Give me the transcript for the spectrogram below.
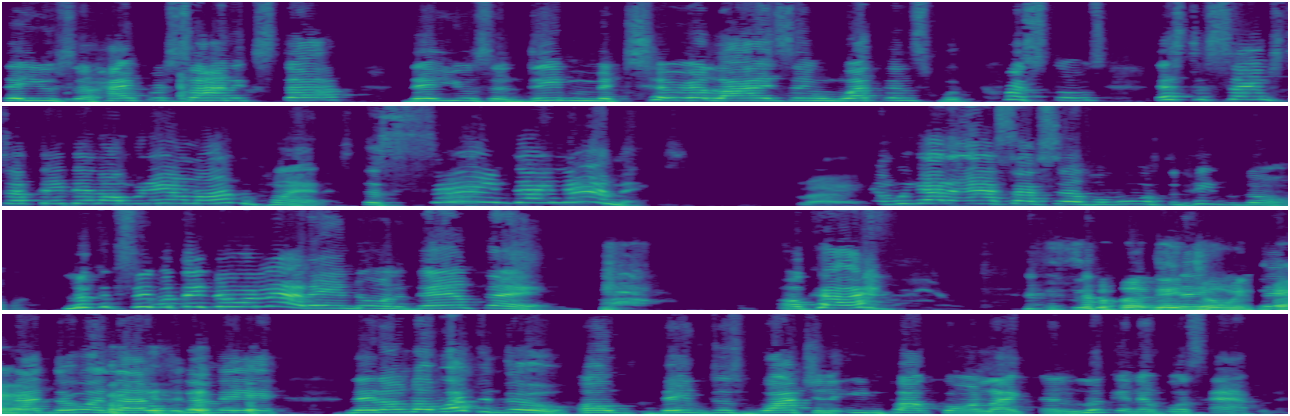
They're using hypersonic stuff. They're using dematerializing weapons with crystals. That's the same stuff they did over there on other planets. The same dynamics. Right. And we got to ask ourselves, well, what was the people doing? Look and see what they're doing now. They ain't doing a damn thing. Okay. what they, they doing They're not doing nothing. I mean, they don't know what to do. Oh, they just watching and eating popcorn, like and looking at what's happening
